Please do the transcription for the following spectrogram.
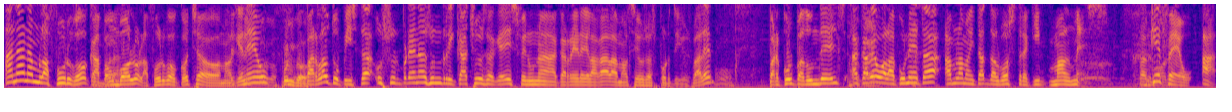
Anant amb la furgo cap a un bolo, la furgo, cotxe o amb el Sí, que sí, aneu, furgo, furgo. per l'autopista, us sorprenes uns ricatxos d'aquells fent una carrera il·legal amb els seus esportius, vale? Per culpa d'un d'ells, acabeu a la cuneta amb la meitat del vostre equip malmès. Estan Què morts. feu? A.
